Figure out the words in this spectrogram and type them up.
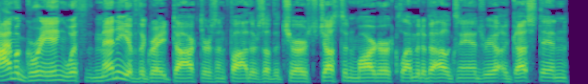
I'm agreeing with many of the great doctors and fathers of the church Justin Martyr, Clement of Alexandria, Augustine,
